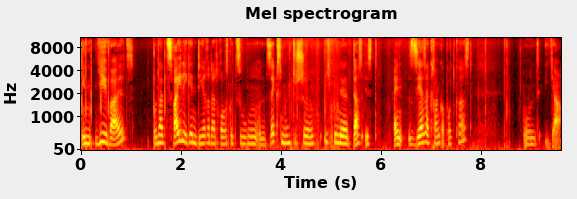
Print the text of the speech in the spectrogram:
in jeweils und hat zwei legendäre daraus gezogen und sechs mythische. Ich finde, das ist ein sehr, sehr kranker Podcast. Und ja.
